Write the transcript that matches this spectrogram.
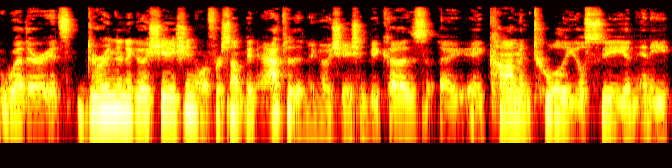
whether it's during the negotiation or for something after the negotiation, because a, a common tool that you'll see in any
